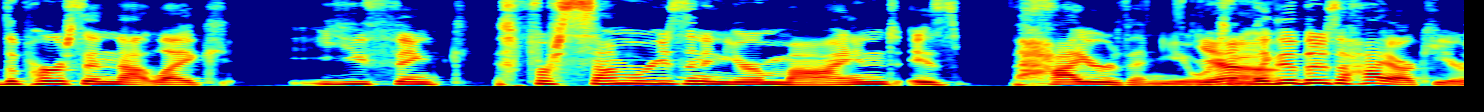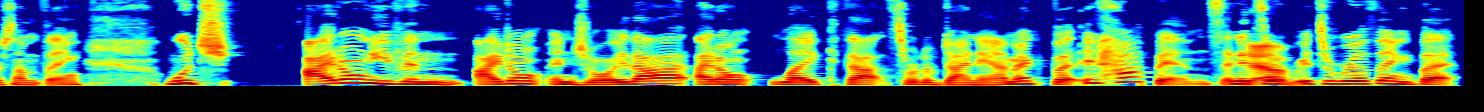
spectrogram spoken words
the person that like you think for some reason in your mind is higher than you or Yeah. something. Like there's a hierarchy or something, which I don't even I don't enjoy that. I don't like that sort of dynamic, but it happens and it's Yeah. a it's a real thing. But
